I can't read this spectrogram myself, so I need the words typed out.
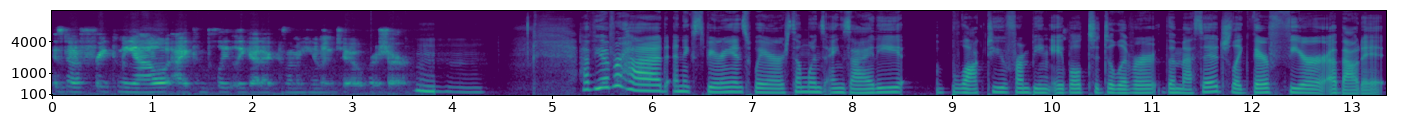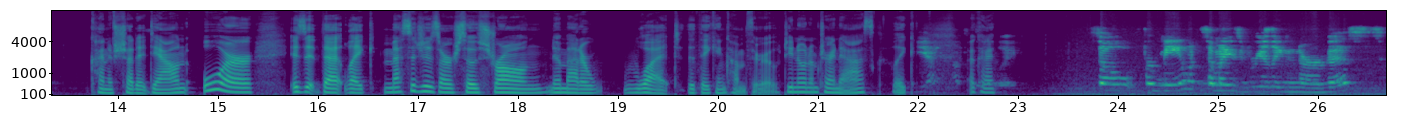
is going to freak me out? I completely get it because I'm a human too, for sure. Mm-hmm. Have you ever had an experience where someone's anxiety blocked you from being able to deliver the message, like their fear about it kind of shut it down? Or is it that like messages are so strong no matter what that they can come through? Do you know what I'm trying to ask? Like, yeah, okay. So for me, when somebody's really nervous,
